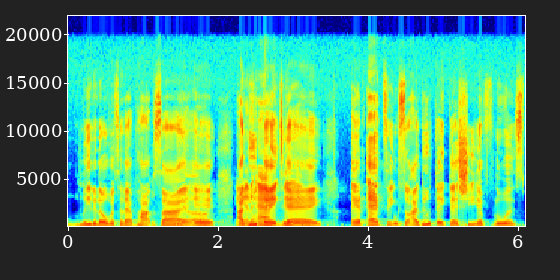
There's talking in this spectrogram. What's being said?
leading over to that pop side, Yeah. and, I And do think that and acting. So I do think that she influenced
